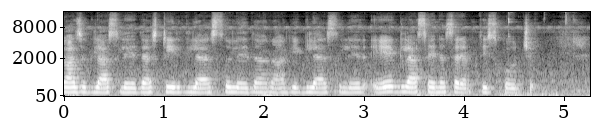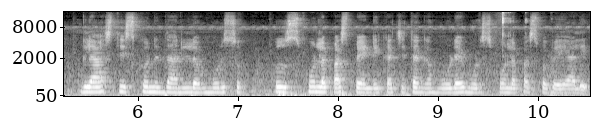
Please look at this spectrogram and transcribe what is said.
గాజు గ్లాస్ లేదా స్టీల్ గ్లాసు లేదా రాగి గ్లాసు లేదా ఏ గ్లాస్ అయినా సరే తీసుకోవచ్చు. గ్లాస్ తీసుకొని దానిలో మూడు స్పూన్ల పసుపు వేయండి. ఖచ్చితంగా మూడే మూడు స్పూన్ల పసుపు వేయాలి.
